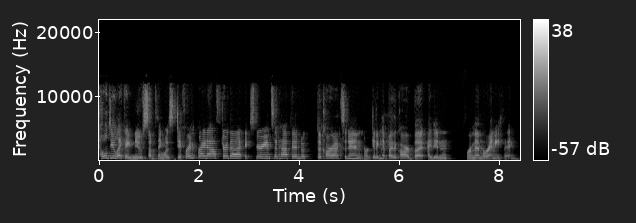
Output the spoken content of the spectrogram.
told you like i knew something was different right after that experience had happened with the car accident or getting hit by the car but i didn't remember anything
